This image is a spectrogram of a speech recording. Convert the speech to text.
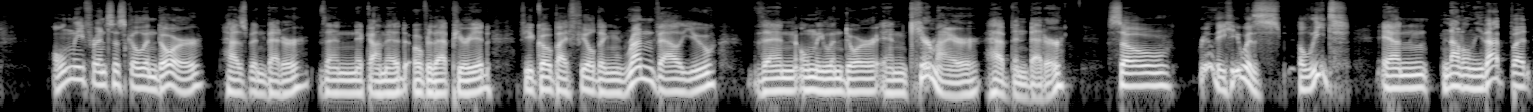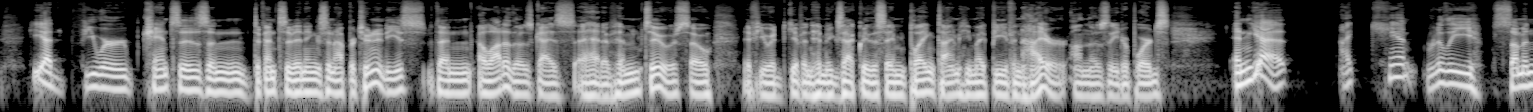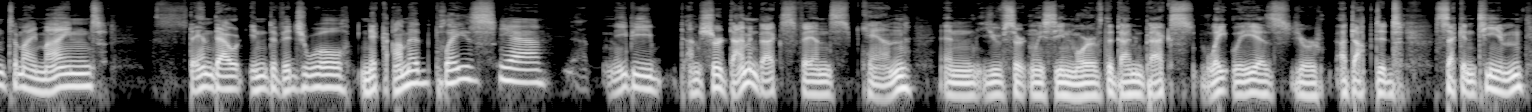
only Francisco Lindor has been better than Nick Ahmed over that period. If you go by fielding run value, then only Lindor and Kiermaier have been better. So really, he was elite. And not only that, but he had fewer chances and defensive innings and opportunities than a lot of those guys ahead of him, too. So if you had given him exactly the same playing time, he might be even higher on those leaderboards. And yet, I can't really summon to my mind standout individual Nick Ahmed plays. Yeah. Maybe I'm sure Diamondbacks fans can, and you've certainly seen more of the Diamondbacks lately as your adopted second team.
